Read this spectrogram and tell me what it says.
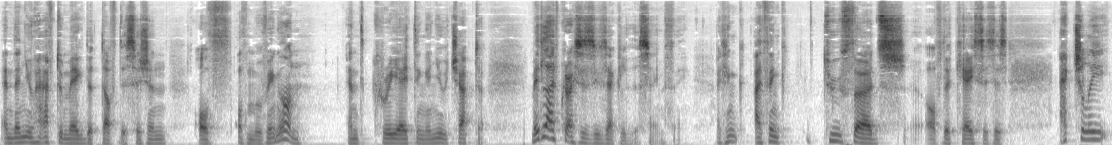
and then you have to make the tough decision of of moving on and creating a new chapter. Midlife crisis is exactly the same thing. I think I think two thirds of the cases is actually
